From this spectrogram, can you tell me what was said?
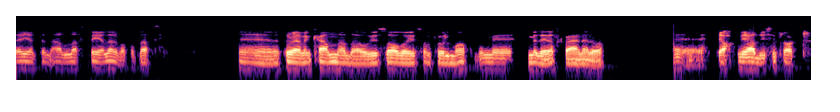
där egentligen alla spelare var på plats. Eh, jag tror även Kanada och USA var ju som fullmatade med, med deras stjärnor. Och, eh, ja, vi hade ju såklart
